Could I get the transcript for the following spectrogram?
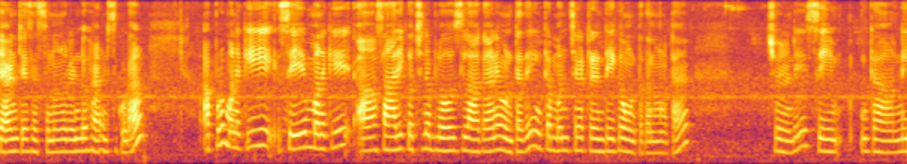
జాయిన్ చేసేస్తున్నాను రెండు హ్యాండ్స్ కూడా. అప్పుడు మనకి సేమ్ మనకి ఆ శారీకి వచ్చిన బ్లౌజ్ లాగానే ఉంటుంది ఇంకా మంచిగా ట్రెండీగా ఉంటుంది అనమాట చూడండి సేమ్ ఇంకా నీ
